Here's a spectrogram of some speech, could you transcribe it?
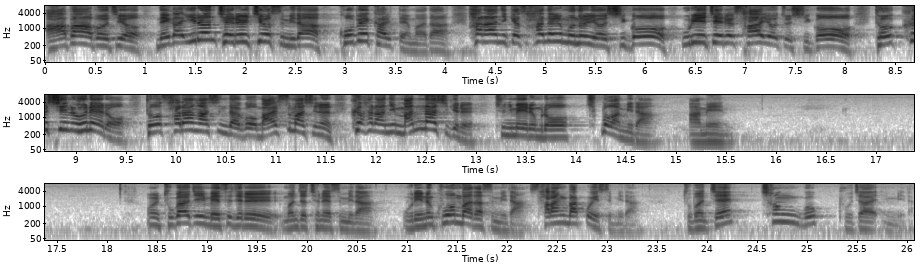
아바 아버지여 내가 이런 죄를 지었습니다. 고백할 때마다 하나님께서 하늘 문을 여시고 우리의 죄를 사하여 주시고 더 크신 은혜로 더 사랑하신다고 말씀하시는 그 하나님 만나시기를 주님의 이름으로 축복합니다. 아멘. 오늘 두 가지 메시지를 먼저 전했습니다. 우리는 구원받았습니다. 사랑받고 있습니다. 두 번째, 천국 부자입니다.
